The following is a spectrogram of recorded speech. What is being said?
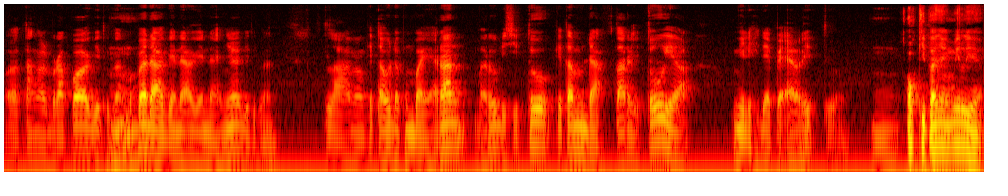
eh, tanggal berapa gitu kan Hmm. Ada agenda-agendanya gitu kan setelah memang kita udah pembayaran baru di situ kita mendaftar itu ya milih DPL itu Hmm. Oh kitanya yang milih ya?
